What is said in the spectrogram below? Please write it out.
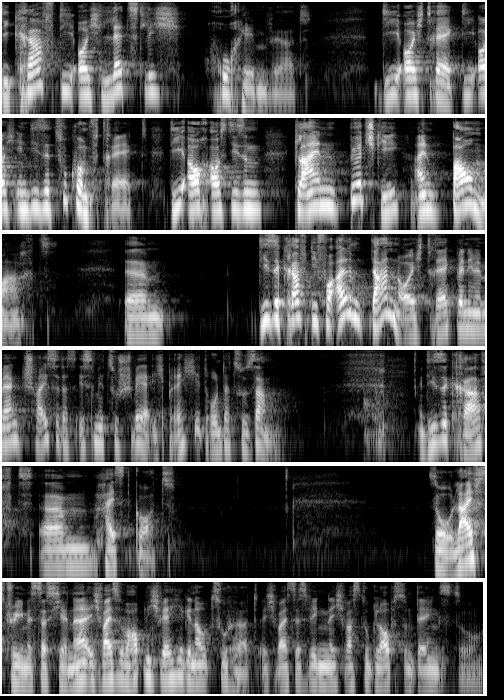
die Kraft, die euch letztlich hochheben wird, die euch trägt, die euch in diese Zukunft trägt, die auch aus diesem kleinen Bürtschki einen Baum macht. Ähm, diese Kraft, die vor allem dann euch trägt, wenn ihr merkt, scheiße, das ist mir zu schwer, ich breche drunter zusammen. Diese Kraft ähm, heißt Gott. So, Livestream ist das hier, ne? Ich weiß überhaupt nicht, wer hier genau zuhört. Ich weiß deswegen nicht, was du glaubst und denkst. So,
